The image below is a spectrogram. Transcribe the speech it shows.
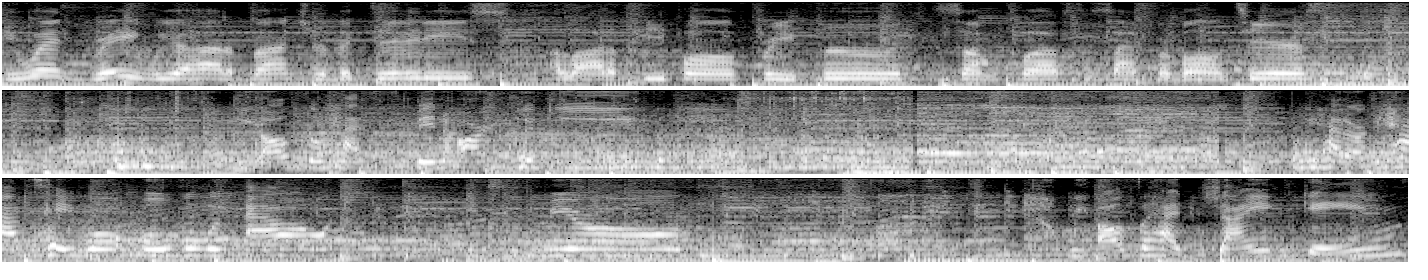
It went great. We had a bunch of activities, a lot of people, free food, some clubs to sign for volunteers. We also had spin art cookies. We also had giant games.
